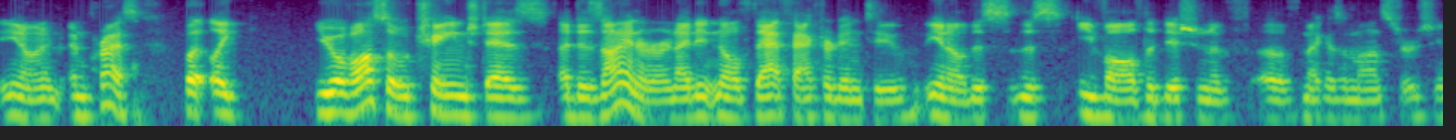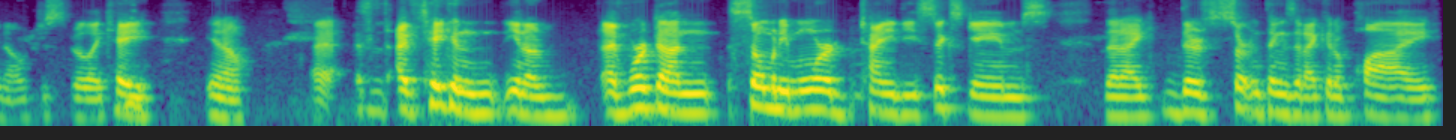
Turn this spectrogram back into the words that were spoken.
you know and, press but like you have also changed as a designer and i didn't know if that factored into you know this this evolved edition of of mechas and monsters you know just be like hey you know i've taken you know i've worked on so many more tiny d6 games that i there's certain things that i could apply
